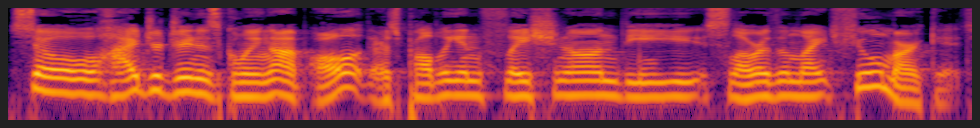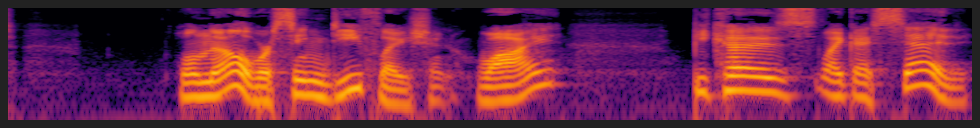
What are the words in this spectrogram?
So hydrogen is going up. Oh, there's probably inflation on the slower than light fuel market. Well, no, we're seeing deflation. Why? Because like I said,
